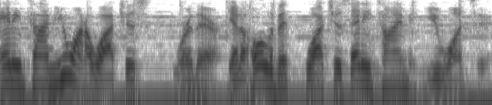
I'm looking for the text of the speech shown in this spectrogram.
Anytime you want to watch us, we're there. Get a hold of it, watch us anytime you want to.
